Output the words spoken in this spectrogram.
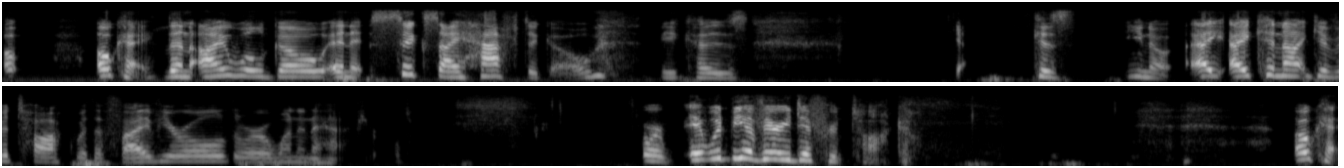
Oh, okay, then I will go. And at six, I have to go because, yeah, because, you know, I, I cannot give a talk with a five year old or a one and a half year old. Or it would be a very different talk. Okay.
